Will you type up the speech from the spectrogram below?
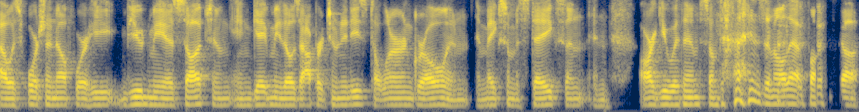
I was fortunate enough where he viewed me as such and, and gave me those opportunities to learn, grow, and and make some mistakes and and argue with him sometimes and all that fun stuff.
